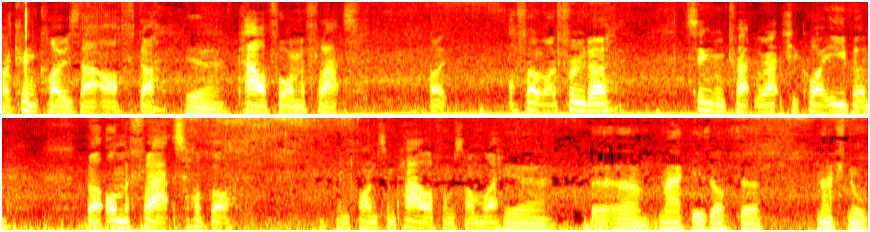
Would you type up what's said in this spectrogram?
I couldn't close that after. Yeah. Powerful on the flats. Like I felt like through the single track we're actually quite even, but on the flats I've got. I can find some power from somewhere. Yeah. But um, Mac is off to national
